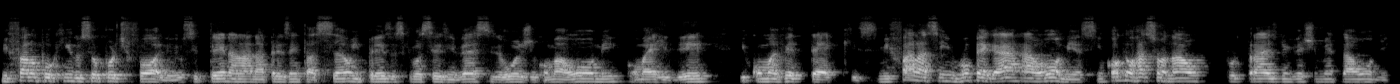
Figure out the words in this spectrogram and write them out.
Me fala um pouquinho do seu portfólio. Eu citei na, na apresentação empresas que vocês investem hoje, como a OMI, como a RD e como a VTEX. Me fala assim, vamos pegar a OMI, assim, qual é o racional por trás do investimento da OMI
